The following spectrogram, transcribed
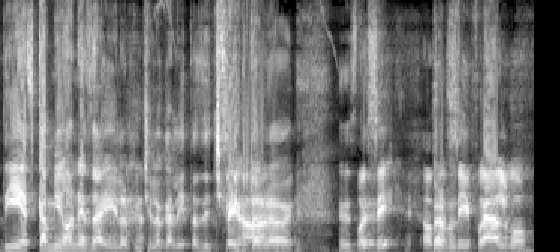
10 camiones ahí, los pinches localitos de chiquito. Este, Pues sí, o pero sea, pues- sí fue algo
